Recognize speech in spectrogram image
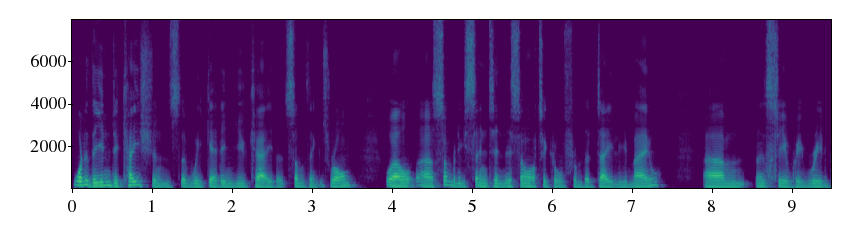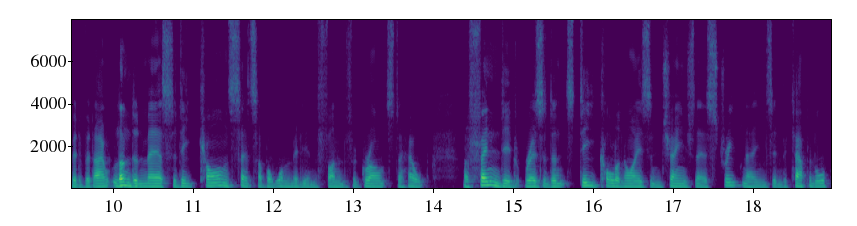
What are the indications that we get in UK that something's wrong? Well, uh, somebody sent in this article from the Daily Mail. Um, let's see if we read a bit of it out. London Mayor Sadiq Khan sets up a 1 million fund for grants to help offended residents decolonise and change their street names in the capital.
